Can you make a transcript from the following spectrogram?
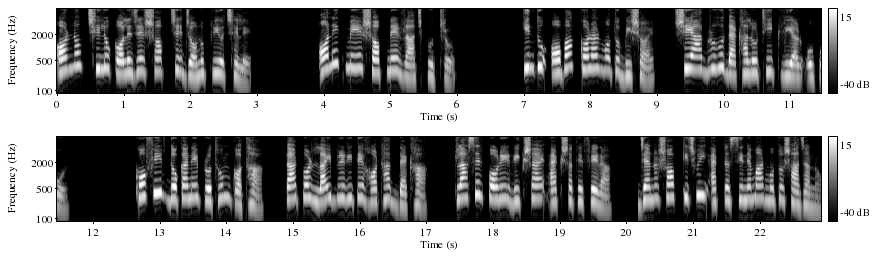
অর্ণব ছিল কলেজের সবচেয়ে জনপ্রিয় ছেলে। অনেক মেয়ের স্বপ্নের রাজপুত্র। কিন্তু অবাক করার মতো বিষয়, সে আগ্রহ দেখাল ঠিক রিয়ার ওপর। কফির দোকানে প্রথম কথা, তারপর লাইব্রেরিতে হঠাৎ দেখা, ক্লাসের পরে রিকশায় একসাথে ফেরা, যেন সব কিছুই একটা সিনেমার মতো সাজানো।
